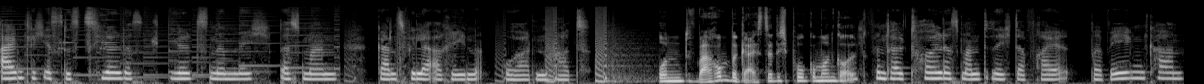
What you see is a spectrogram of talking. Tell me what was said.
Eigentlich ist das Ziel des Spiels nämlich, dass man ganz viele Arena-Orden hat. Und warum begeistert dich Pokémon Gold? Ich finde halt toll, dass man sich da frei bewegen kann.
